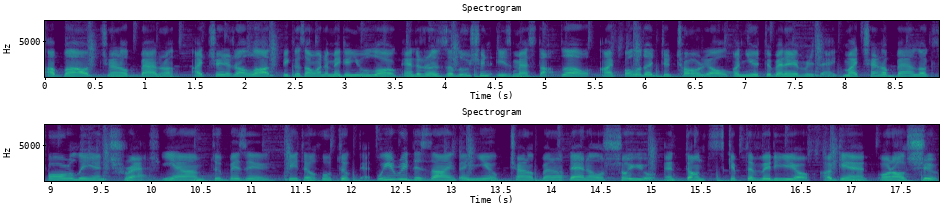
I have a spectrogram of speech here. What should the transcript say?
about channel banner, I changed it a lot because I want to make a new logo and the resolution is messed up. So I followed a tutorial on YouTube and everything. My channel banner looks poorly and trash. Yeah, I'm too busy detail who took that. We redesigned a new channel banner, then I'll show you and don't skip the video again or I'll shoot.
